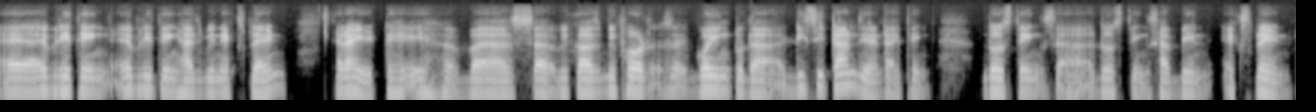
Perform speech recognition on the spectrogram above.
uh, everything, everything has been explained, right? Because before going to the DC transient, I think those things, uh, those things have been explained.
